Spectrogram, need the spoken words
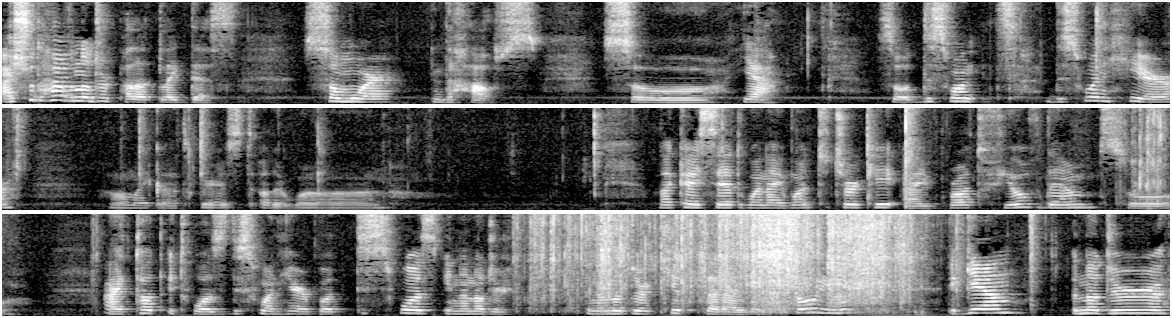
I should have another palette like this somewhere in the house. So yeah. So this one it's this one here. Oh my god where's the other one like I said, when I went to Turkey, I brought a few of them, so I thought it was this one here, but this was in another in another kit that I will show you. Again, another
